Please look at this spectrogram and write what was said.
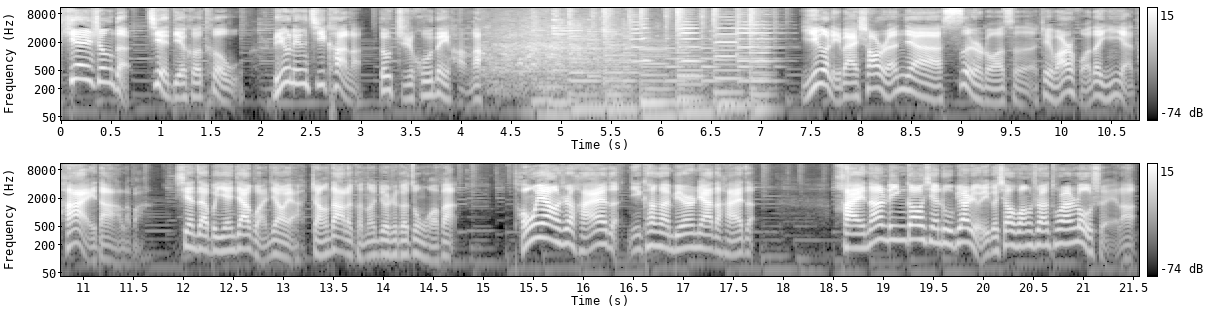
天生的间谍和特务，零零七看了都直呼内行啊！一个礼拜烧人家四十多次，这玩火的瘾也太大了吧！现在不严加管教呀，长大了可能就是个纵火犯。同样是孩子，你看看别人家的孩子。海南临高县路边有一个消防栓突然漏水了，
